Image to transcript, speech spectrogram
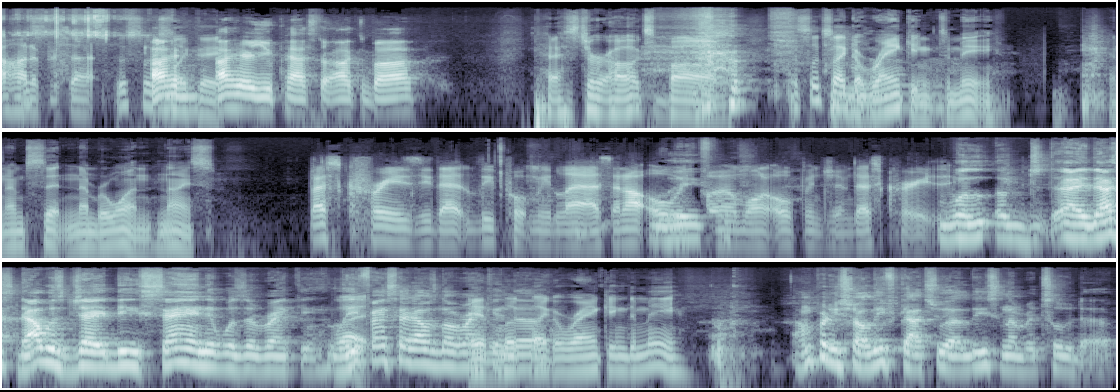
A hundred percent. This looks I, like a I hear you, Pastor Ox Bob. Pastor Ox Bob. this looks like a ranking to me. And I'm sitting number one. Nice. That's crazy that Lee put me last, and I always Lee- put him on open gym. That's crazy. Well, uh, hey, that's that was JD saying it was a ranking. What? Leaf ain't said that was no ranking. It ranking. looked dub. like a ranking to me. I'm pretty sure Leaf got you at least number two, Dub.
